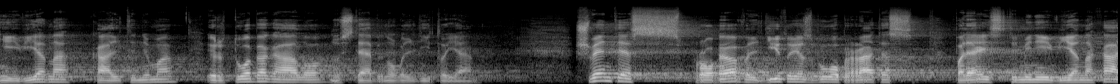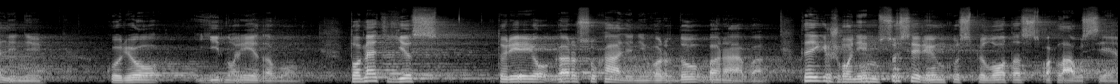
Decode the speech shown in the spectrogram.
nei vieną kaltinimą ir tuo be galo nustebino valdytoją. Šventės proga valdytojas buvo pratęs paleisti miniai vieną kalinį, kurio jį norėdavo. Tuomet jis turėjo garsų kalinį vardu Barabą. Taigi žmonėms susirinkus pilotas paklausė,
